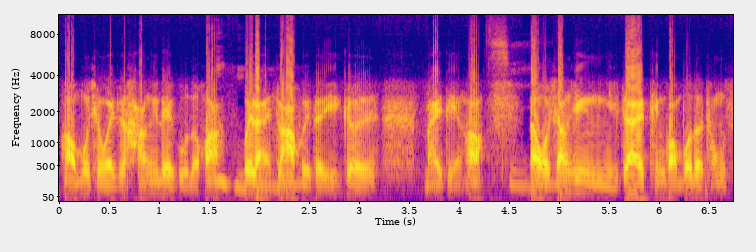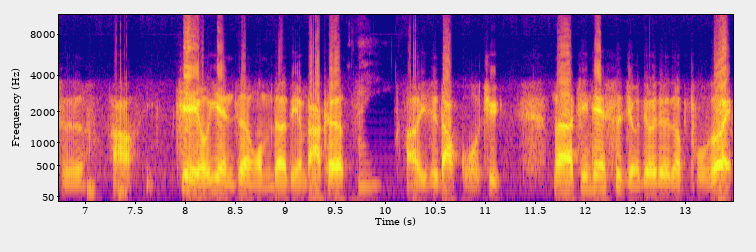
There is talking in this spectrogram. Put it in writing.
好，目前为止行业类股的话，未来拉回的一个。买点哈，那我相信你在听广播的同时啊，借由验证我们的联发科，啊，一直到国巨，那今天四九六六的普瑞，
